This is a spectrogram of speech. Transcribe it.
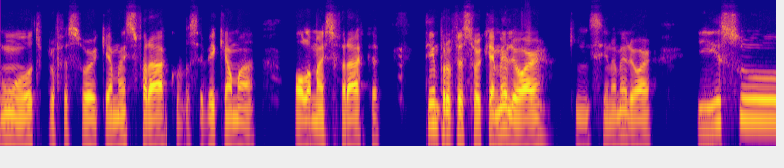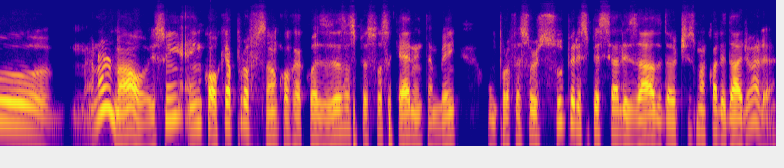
um ou outro professor que é mais fraco, você vê que é uma aula mais fraca. Tem professor que é melhor, que ensina melhor. E isso é normal, isso em, em, qualquer profissão, qualquer coisa. Às vezes as pessoas querem também um professor super especializado, de altíssima qualidade. Olha,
